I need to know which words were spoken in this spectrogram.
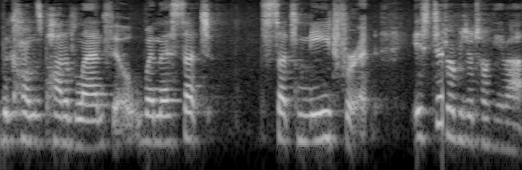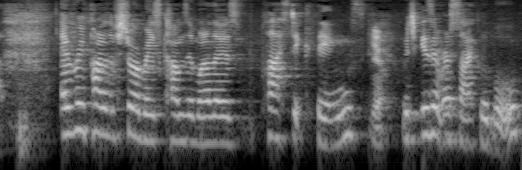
becomes part of landfill when there's such such need for it it's just strawberries you're talking about every part of the strawberries comes in one of those plastic things Yeah. which isn't recyclable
